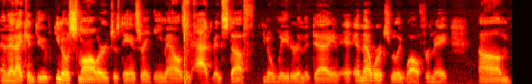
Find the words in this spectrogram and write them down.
and then I can do you know smaller, just answering emails and admin stuff you know later in the day, and, and that works really well for me. Um,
